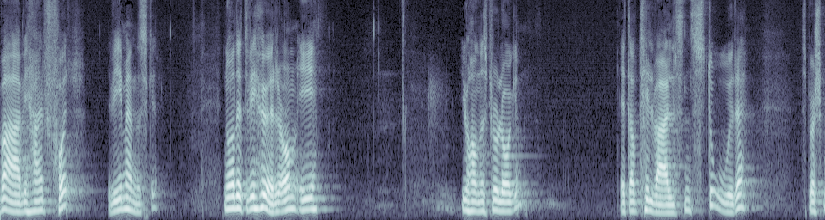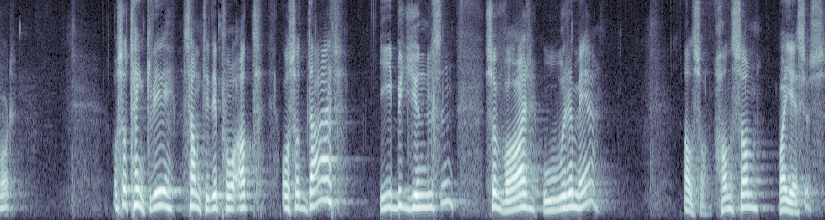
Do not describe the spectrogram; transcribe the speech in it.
Hva er vi her for, vi mennesker? Noe av dette vi hører om i Johannesprologen. Et av tilværelsens store spørsmål. Og så tenker vi samtidig på at også der, i begynnelsen, så var ordet med. Altså han som var Jesus.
